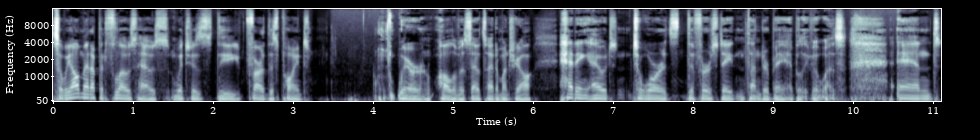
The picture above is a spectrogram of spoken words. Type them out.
So we all met up at Flo's house, which is the farthest point where all of us outside of Montreal heading out towards the first date in Thunder Bay, I believe it was. And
